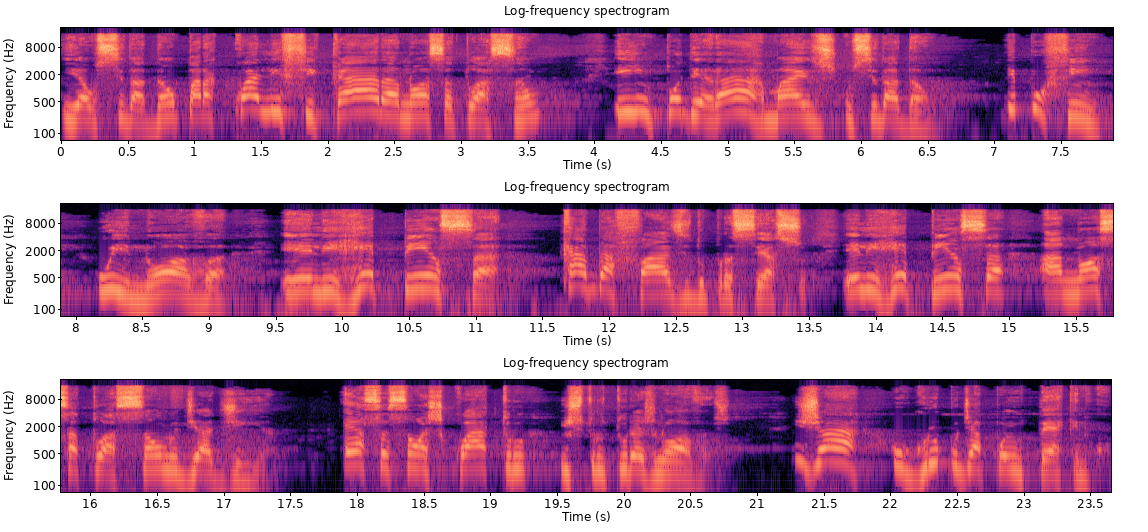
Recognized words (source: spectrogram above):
e ao cidadão para qualificar a nossa atuação e empoderar mais o cidadão. E por fim, o Inova, ele repensa cada fase do processo, ele repensa a nossa atuação no dia a dia. Essas são as quatro estruturas novas. Já o grupo de apoio técnico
